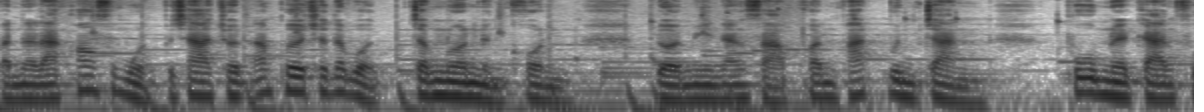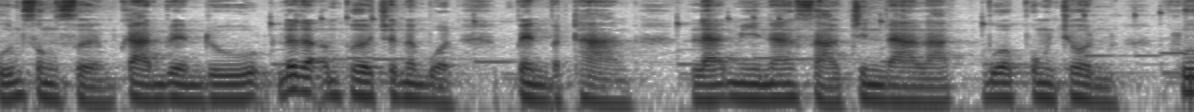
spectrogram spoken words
บรรลักษ์ห้องสมุดประชาชนอำเภอชนบทจำนวน 1 คน โดยมีนางสาวพรพัฒน์บุญจันทร์ ผู้อำนวยการศูนย์ส่งเสริมการเรียนรู้ระดับอำเภอชนบทเป็นประธาน และมีนางสาวจินดารัตน์บัวพงชน ครู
